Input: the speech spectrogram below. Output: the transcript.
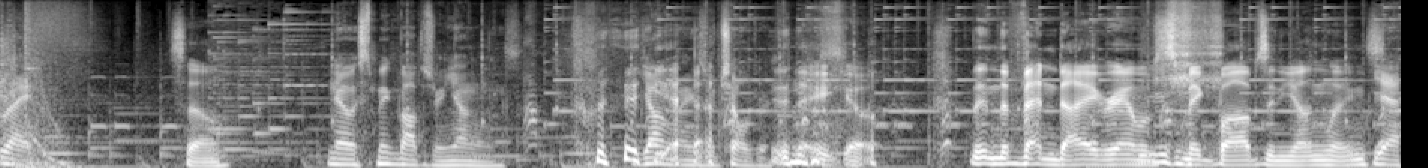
right. So No, Smigbobs are younglings. Younglings are children. there you go. Then the Venn diagram of Smig Bobs and younglings. Yeah,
